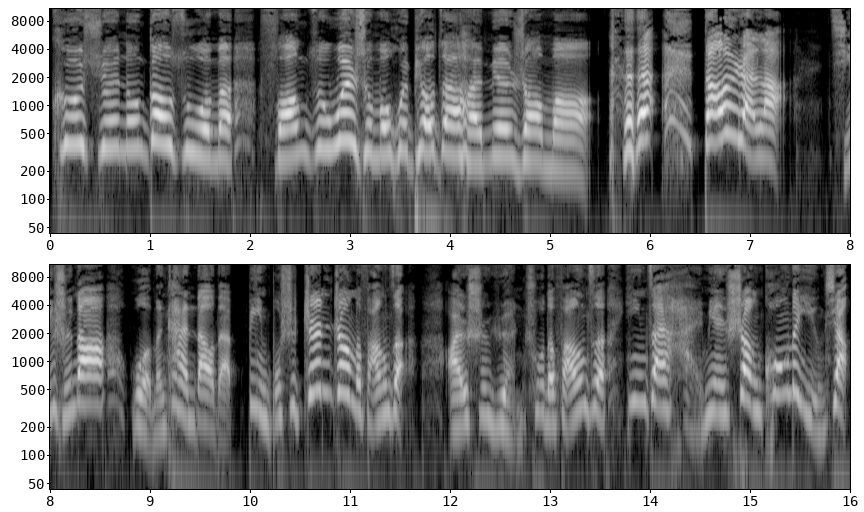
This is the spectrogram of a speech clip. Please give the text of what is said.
科学能告诉我们房子为什么会飘在海面上吗？当然了。其实呢，我们看到的并不是真正的房子，而是远处的房子映在海面上空的影像。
